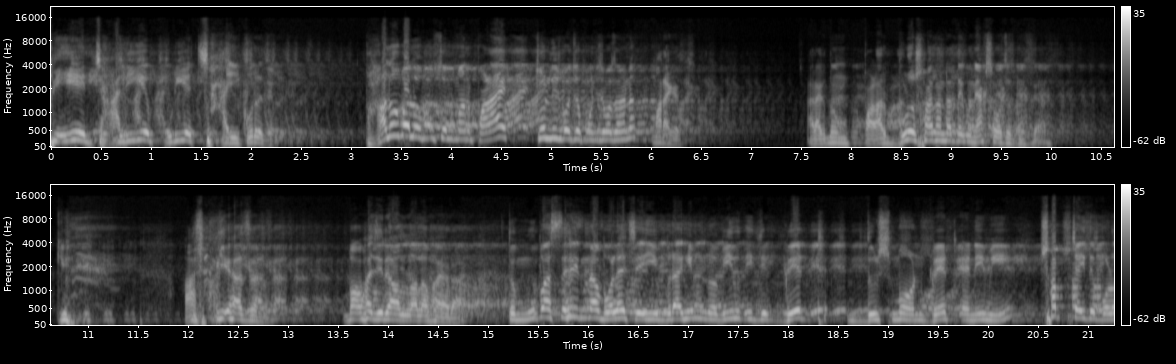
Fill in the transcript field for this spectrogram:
পেয়ে জ্বালিয়ে পুড়িয়ে ছাই করে দেবে। ভালো ভালো মুসলমান পাড়ায় চল্লিশ বছর, পঞ্চাশ বছর হয় না, মারা গেছে। আর একদম পাড়ার বুড়ো শয়তানটা দেখবেন একশো বছর বেঁচে। কি? আছে কি আছে? বাবাজিরা আল্লাহ ভাইরা তো মুবাসসিরিনরা বলেছে, ইব্রাহিম নবীর এই যে গ্রেট দুশ্মন গ্রেট এনিমি সবচাইতে বড়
